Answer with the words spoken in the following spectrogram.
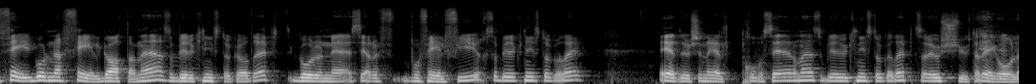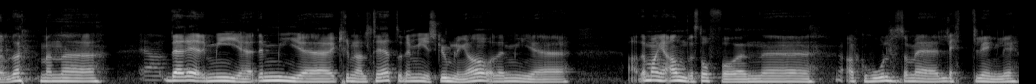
feil, Går du ned feil gata ned, så blir du knivstukket og drept. Går du ned, Ser du på feil fyr, så blir du knivstukket og drept. Er du generelt provoserende, så blir du knivstukket og drept. Så det er jo sjukt at jeg overlevde. Men uh, Ja. der er det mye Det er mye kriminalitet, og det er mye skumlinger, og det er mye ja, Det er mange andre stoffer enn uh, alkohol som er lett tilgjengelig,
